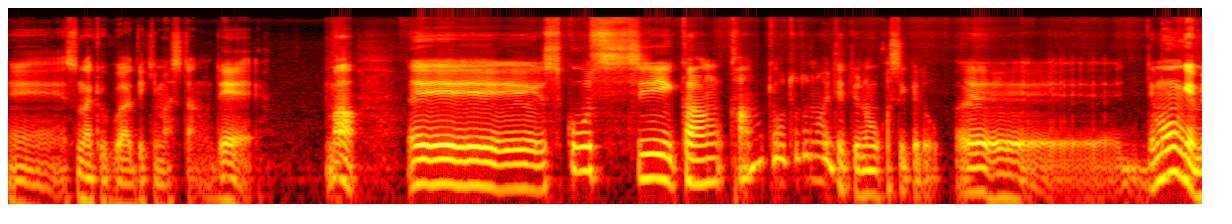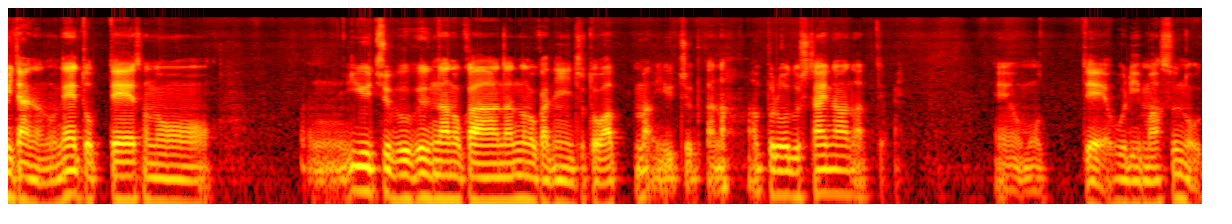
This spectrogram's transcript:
えー、そんな曲ができましたのでまあえー、少し環境を整えてっていうのもおかしいけど、えー、デモ音源みたいなのをね撮ってその YouTube なのか何なのかにちょっとあ、まあ、YouTube かなアップロードしたいななんて、えー、思っておりますの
